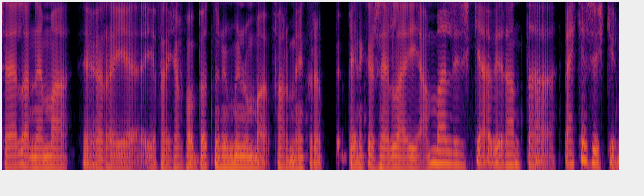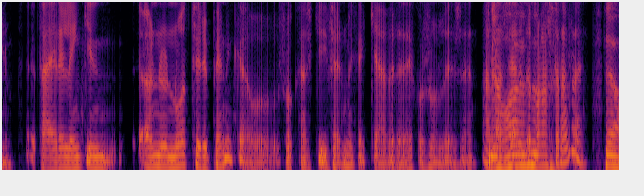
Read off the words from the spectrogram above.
segla nema þegar ég, ég þarf að hjálpa börnunum mínum að fara með einhverja peningasegla í ammaliðsgjafir handa bekkjasískinum. Það er lengið önnur nót fyrir peninga og svo kannski fermingagjafir eða eitthvað svoleiðis en annars Já, er þetta bara alltaf rafrænt. Já,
